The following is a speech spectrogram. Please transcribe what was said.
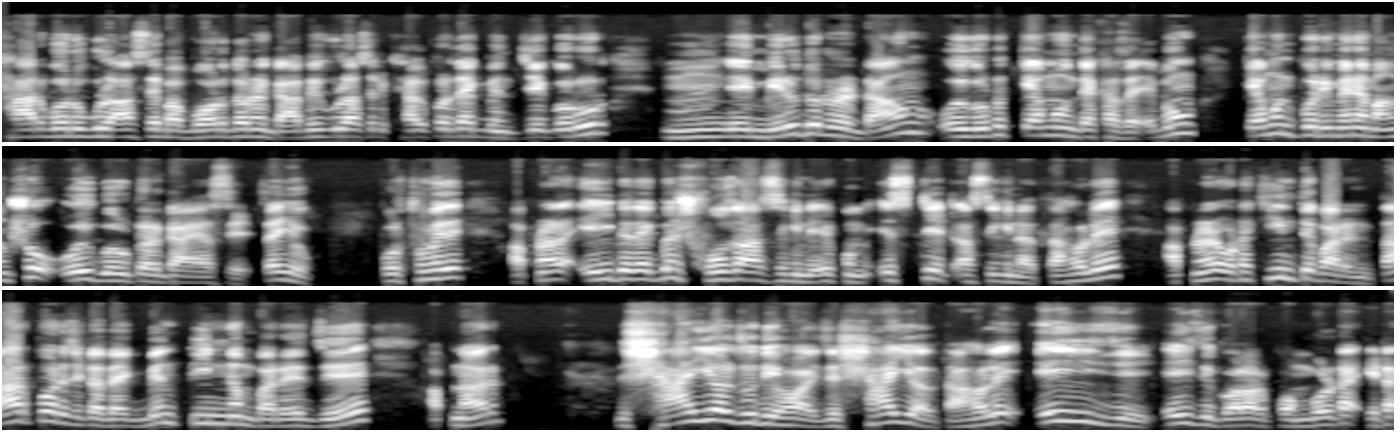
সার গরুগুলো আছে বা বড় ধরনের গাভীগুলো আছে, খেয়াল করে দেখবেন যে গরুর এই মেরুদণ্ডের ডাউন ওই গরুটা কেমন দেখা যায় এবং কেমন পরিমাণে মাংস ওই গরুটার গায়ে আছে। যাই হোক, প্রথমে আপনারা এইটা দেখবেন সোজা আছে কিনা, এরকম স্টেট আছে কিনা, তাহলে আপনারা ওটা কিনতে পারেন। তারপরে যেটা দেখবেন তিন নম্বরে যে আপনার শাহিয়াল যদি হয়, যে শাহিয়াল, তাহলে এই যে এই যে গলার কম্বলটা, এটা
